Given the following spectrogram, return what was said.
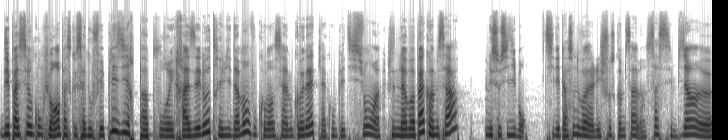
dépasser un concurrent parce que ça nous fait plaisir, pas pour écraser l'autre, évidemment. Vous commencez à me connaître, la compétition, euh, je ne la vois pas comme ça. Mais ceci dit, bon, si les personnes voient les choses comme ça, ben ça c'est bien euh,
